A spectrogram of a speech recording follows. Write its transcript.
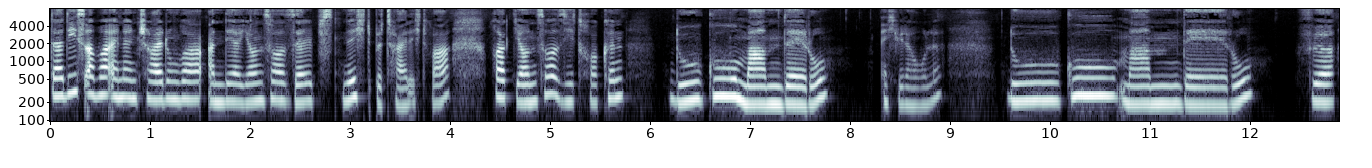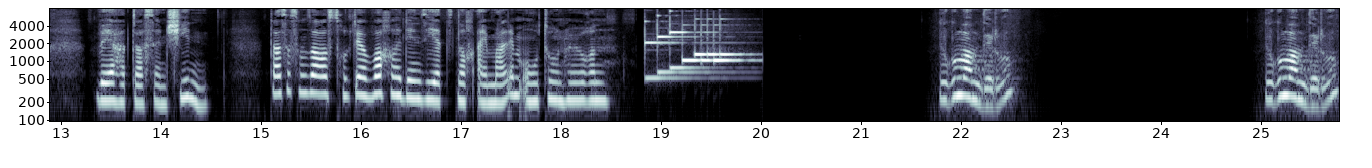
Da dies aber eine Entscheidung war, an der Jonso selbst nicht beteiligt war, fragt Jonso sie trocken, 누구 맘대로? Ich wiederhole. 누구 맘대로? Für wer hat das entschieden? Das ist unser Ausdruck der Woche, den Sie jetzt noch einmal im O-Ton hören. 누구 맘대로? 누구 맘대로?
